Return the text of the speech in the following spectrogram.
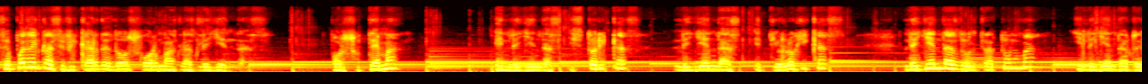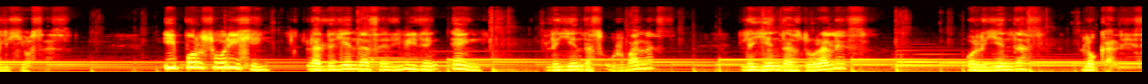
Se pueden clasificar de dos formas las leyendas, por su tema, en leyendas históricas, leyendas etiológicas, leyendas de ultratumba y leyendas religiosas. Y por su origen, las leyendas se dividen en leyendas urbanas, leyendas rurales o leyendas locales.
